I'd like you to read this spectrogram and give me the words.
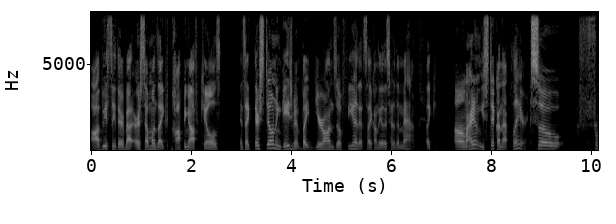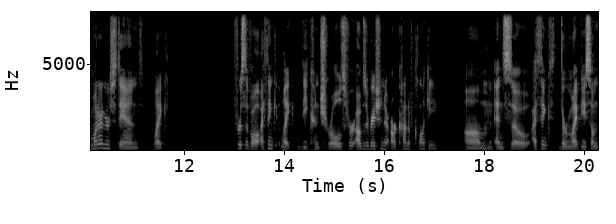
obviously they're about, or someone's like popping off kills. It's like there's still an engagement, but you're on Zofia that's like on the other side of the map. Like, Um, why don't you stick on that player? So, from what I understand, like, first of all, I think like the controls for observation are kind of clunky. Um, Mhm. and so I think there might be some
